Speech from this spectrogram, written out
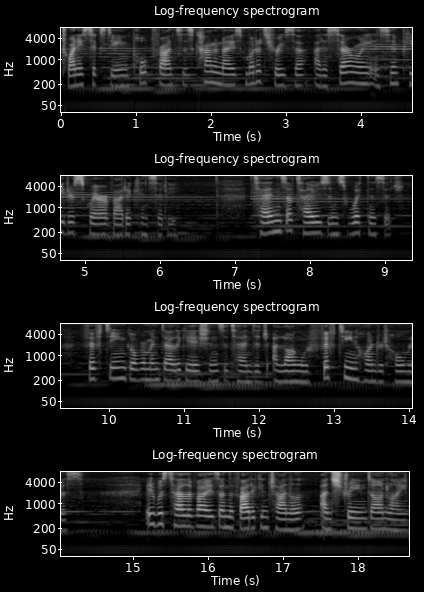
2016, Pope Francis canonized Mother Teresa at a ceremony in St. Peter's Square, Vatican City. Tens of thousands witnessed it, 15 government delegations attended, along with 1,500 homeless. It was televised on the Vatican Channel and streamed online.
